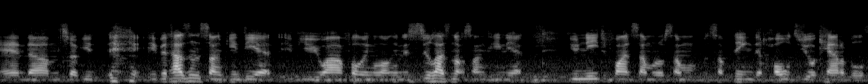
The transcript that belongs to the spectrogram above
And um, so if you if it hasn't sunk in yet, if you are following along and it still has not sunk in yet, you need to find someone or some something that holds you accountable,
